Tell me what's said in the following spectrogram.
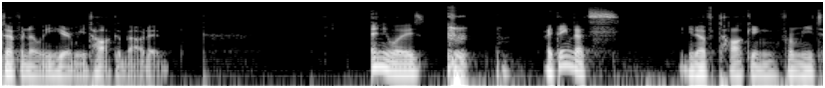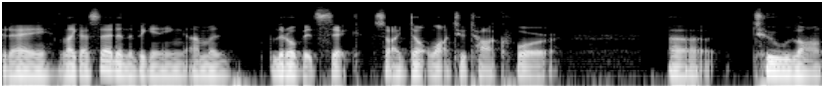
definitely hear me talk about it. Anyways, I think that's enough talking for me today. Like I said in the beginning, I'm a little bit sick, so I don't want to talk for uh, too long.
